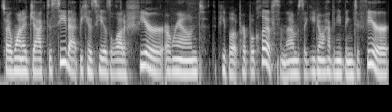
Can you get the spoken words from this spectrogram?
so I wanted Jack to see that because he has a lot of fear around the people at Purple Cliffs. And I was like, you don't have anything to fear.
